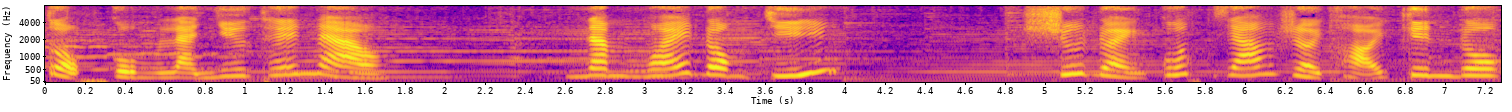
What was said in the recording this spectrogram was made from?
tột cùng là như thế nào? Năm ngoái đồng chí. Sứ đoàn quốc giáo rời khỏi Kinh Đô.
